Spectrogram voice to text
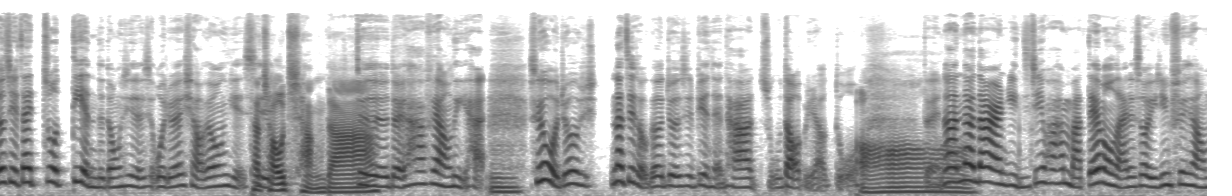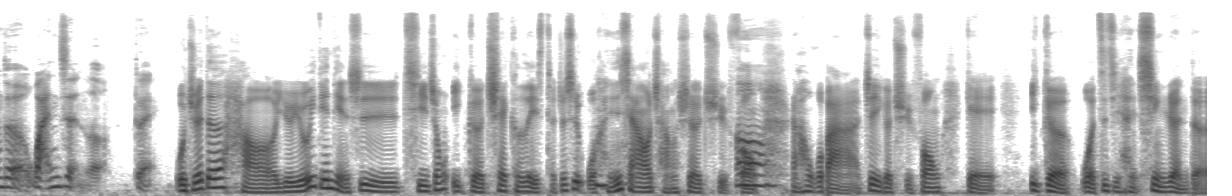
而且在做电的东西的时候，我觉得小庸也是他超强的啊！对对对，他非常厉害。嗯，所以我就那这首歌就是变成他主导比较多哦。对，那那当然，影子计划他们把 demo 来的时候已经非常的完整了。对，我觉得好有有一点点是其中一个 checklist，就是我很想要尝试的曲风，嗯、然后我把这个曲风给。一个我自己很信任的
